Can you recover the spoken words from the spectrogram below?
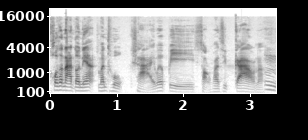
โฆษณาตัวเนี้ยมันถูกฉายเมื่อปี 2019เนอะอืม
